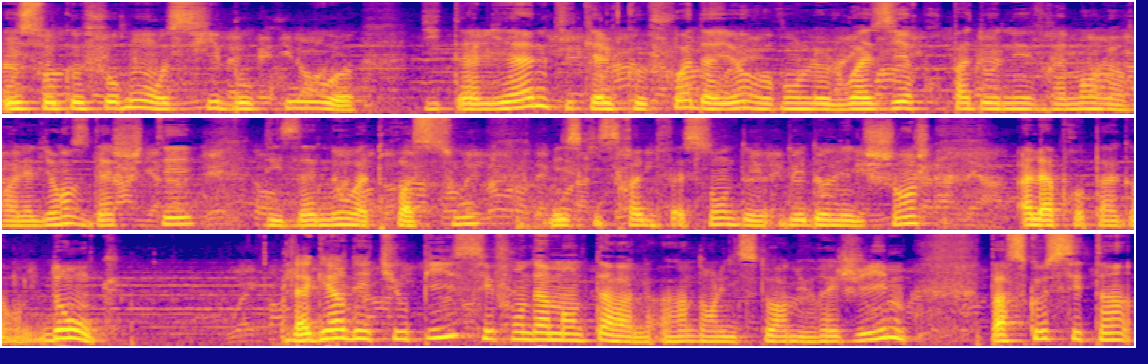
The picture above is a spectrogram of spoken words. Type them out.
et ce que feront aussi beaucoup euh, d'Italiennes qui quelquefois d'ailleurs auront le loisir, pour pas donner vraiment leur alliance, d'acheter des anneaux à trois sous, mais ce qui sera une façon de, de donner le change à la propagande. Donc, la guerre d'Éthiopie, c'est fondamental hein, dans l'histoire du régime parce que c'est un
